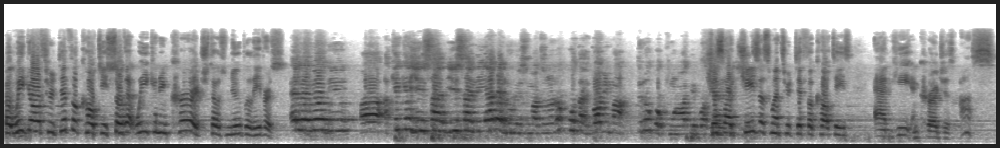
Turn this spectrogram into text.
But we go through difficulty so that we can encourage those new believers. Just like Jesus went through difficulties and he encourages us.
